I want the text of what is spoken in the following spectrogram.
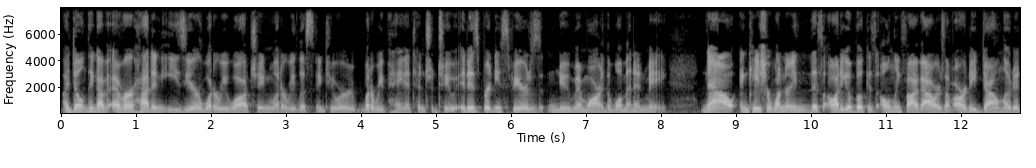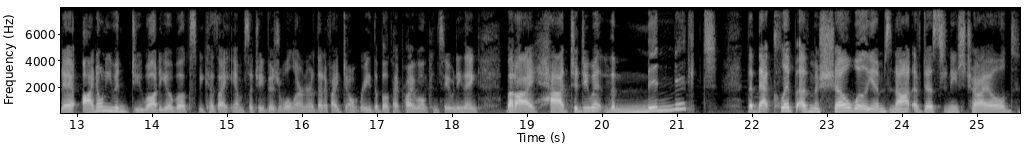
I don't think I've ever had an easier what are we watching, what are we listening to, or what are we paying attention to. It is Britney Spears' new memoir, The Woman and Me. Now, in case you're wondering, this audiobook is only five hours. I've already downloaded it. I don't even do audiobooks because I am such a visual learner that if I don't read the book, I probably won't consume anything. But I had to do it the minute that that clip of Michelle Williams, not of Destiny's Child,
